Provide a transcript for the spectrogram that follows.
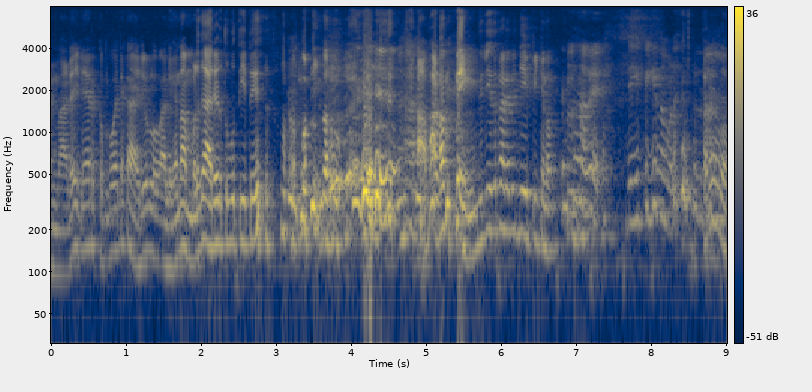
എന്നാലേ ഇനി ഇറക്കുമ്പോ അതിന്റെ കാര്യമുള്ളൂ. അല്ലെങ്കിൽ നമ്മൾ കാര്യം എടുത്ത് കുത്തിയിട്ട് പടം പൊട്ടിക്കുന്നു ആ പടം എന്ത് ചെയ്തിട്ടാണ് ജയിപ്പിക്കണം? അതെ ജയിപ്പിക്കും നമ്മൾ. അത്രേ ഉള്ളൂ.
